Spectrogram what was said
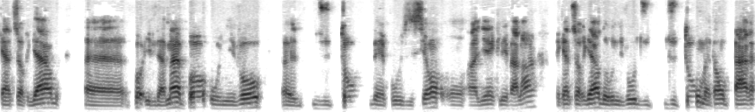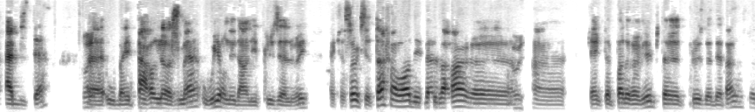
quand tu regardes, pas évidemment pas au niveau du taux d'imposition en lien avec les valeurs, mais quand tu regardes au niveau du, du taux, mettons, par habitant ou bien par logement, oui, on est dans les plus élevés. C'est sûr que c'est tough d'avoir des belles valeurs ah quand tu n'as pas de revenus et tu as plus de dépenses. Là,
